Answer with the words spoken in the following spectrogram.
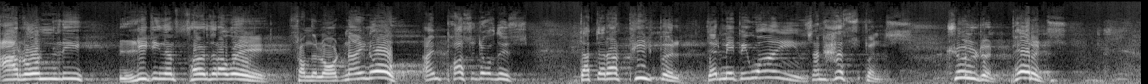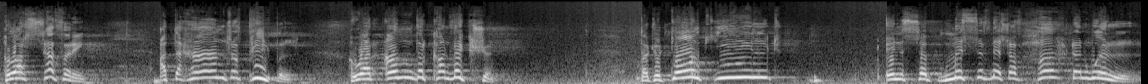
are only leading them further away from the Lord. And I know, I'm positive of this, that there are people, there may be wives and husbands, children, parents, who are suffering at the hands of people who are under conviction, but who don't yield in submissiveness of heart and will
